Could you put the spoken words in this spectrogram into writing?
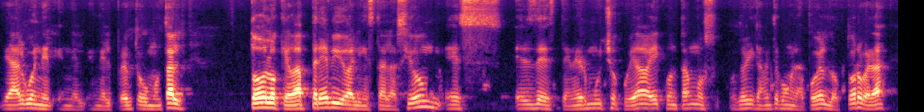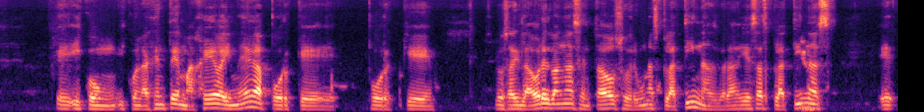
de, algo en el, en, el, en el, proyecto como tal. Todo lo que va previo a la instalación es, es de tener mucho cuidado. Ahí contamos, pues, lógicamente, con el apoyo del doctor, ¿verdad? Eh, y, con, y con la gente de Mageva y Mega, porque, porque los aisladores van asentados sobre unas platinas, ¿verdad? Y esas platinas eh,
